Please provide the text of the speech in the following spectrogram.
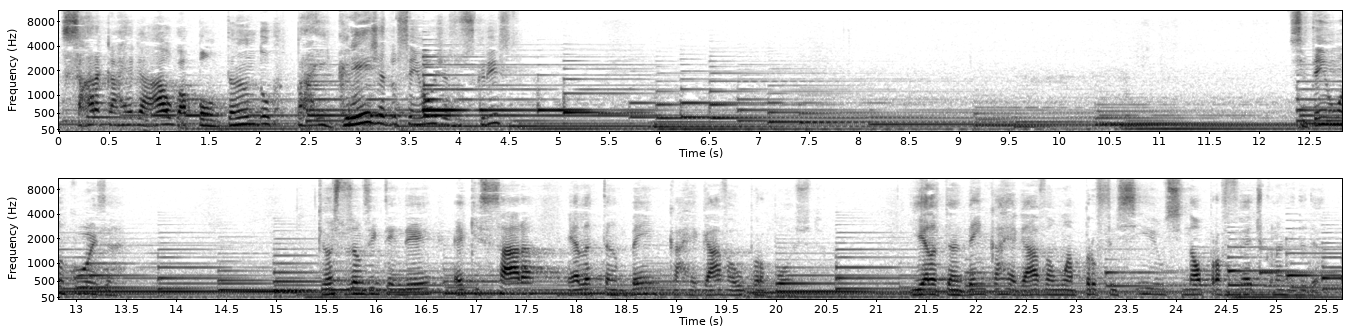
Sara carrega algo apontando para a igreja do Senhor Jesus Cristo. Se tem uma coisa que nós precisamos entender é que Sara ela também carregava o propósito. E ela também carregava uma profecia, um sinal profético na vida dela.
